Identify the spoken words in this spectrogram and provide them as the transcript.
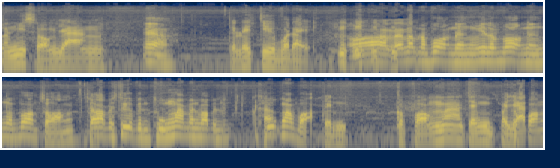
มันมีสองอย่างเออก็เลยจื้อบ่ได้อ๋อแล้วลำน้ำพองหนึ่งมีลำน้ำพองหนึ่งลำน้ำพองสองแต่ว่าไปซื้อเป็นถุงมามันว่าเป็นกระปุกมาบ่เป็นกระป๋องมาจังประหยัดกป๋อง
